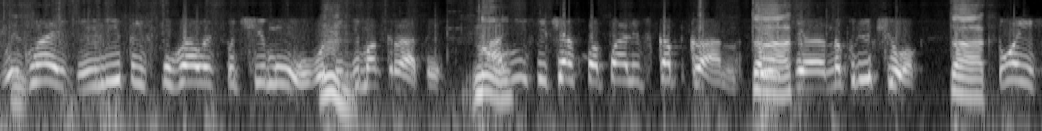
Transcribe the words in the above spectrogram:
Вы знаете, элита испугалась почему? Вот mm. и демократы. Ну. Они сейчас попали в капкан, так. то есть, э, на крючок. Так. То есть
